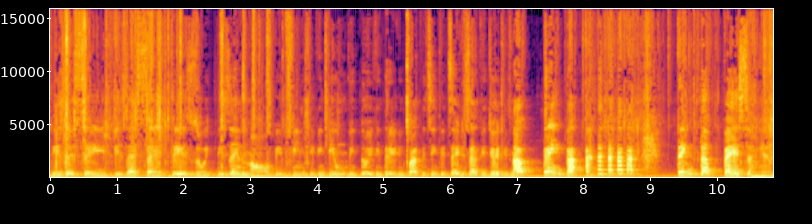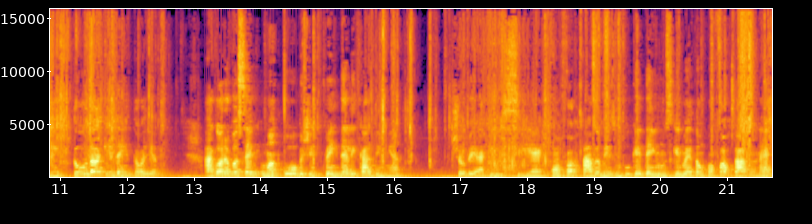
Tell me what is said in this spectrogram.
16, 17, 18, 19, 20, 21, 22, 23, 24, 25, 26, 27, 28, 29, 30! 30 peças, minha gente, tudo aqui dentro, olha. Agora você, uma couve, gente, bem delicadinha. Deixa eu ver aqui se é confortável mesmo, porque tem uns que não é tão confortável, né?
